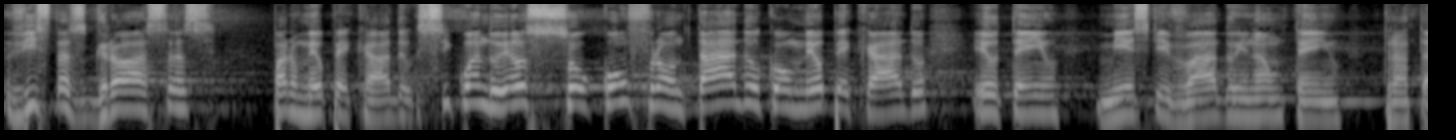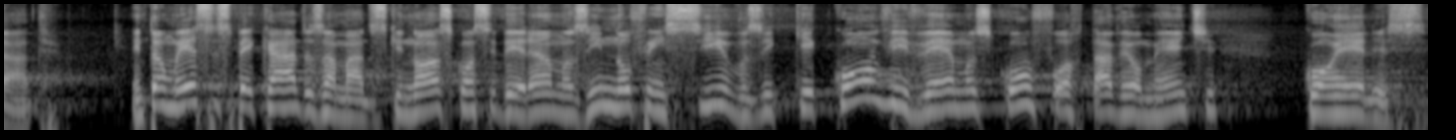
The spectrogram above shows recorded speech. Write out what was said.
vistas grossas, para o meu pecado. Se quando eu sou confrontado com o meu pecado, eu tenho me esquivado e não tenho tratado. Então, esses pecados, amados, que nós consideramos inofensivos e que convivemos confortavelmente com eles,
